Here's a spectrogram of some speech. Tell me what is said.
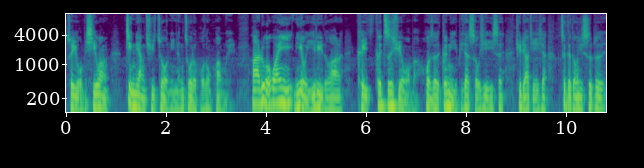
所以我们希望尽量去做你能做的活动范围。啊，如果万一你有疑虑的话呢，可以跟咨询我们，或者跟你比较熟悉的医生去了解一下这个东西是不是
